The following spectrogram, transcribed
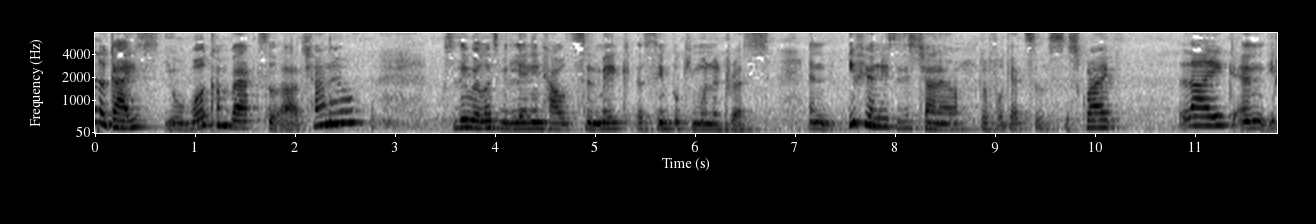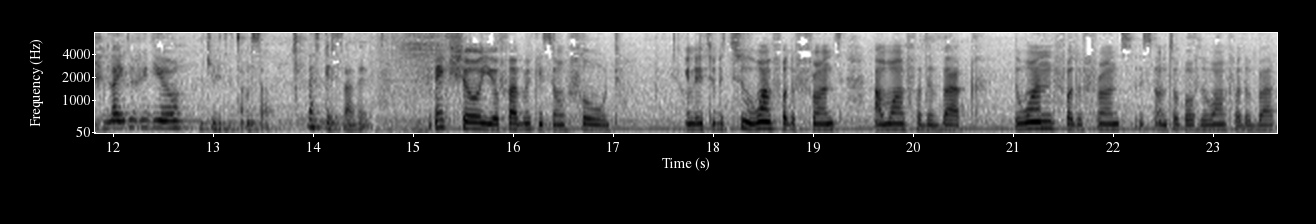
hello guys. You're welcome back to our channel. Today we're going to be learning how to make a simple kimono dress. And if you're new to this channel don't forget to subscribe like and if you like the video give it a thumbs up. Let's get started. Make sure your fabric is on fold you know it will be two one for the front and one for the back. The one for the front is on top of the one for the back.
